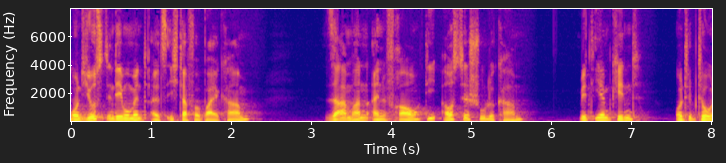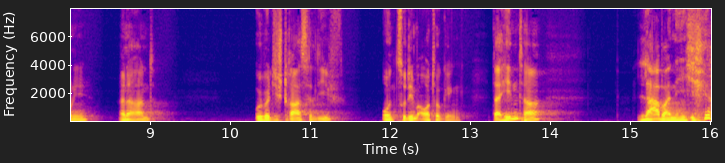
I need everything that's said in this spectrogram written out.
Und just in dem Moment, als ich da vorbeikam, sah man eine Frau, die aus der Schule kam, mit ihrem Kind und dem Toni an der Hand, über die Straße lief und zu dem Auto ging. Dahinter, Laber nicht. ja,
